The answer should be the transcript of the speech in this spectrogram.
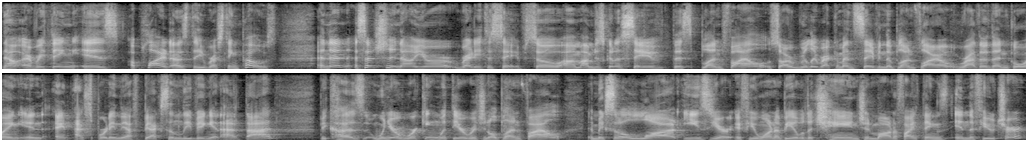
Now everything is applied as the resting pose. And then essentially now you're ready to save. So um, I'm just gonna save this blend file. So I really recommend saving the blend file rather than going in and exporting the FBX and leaving it at that. Because when you're working with the original blend file, it makes it a lot easier if you wanna be able to change and modify things in the future.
